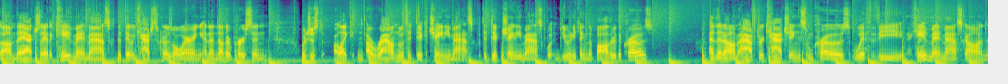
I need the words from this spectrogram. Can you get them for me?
um they actually had a caveman mask that they would catch the crows while wearing, and another person would just uh, like around with a Dick Cheney mask. But the Dick Cheney mask wouldn't do anything to bother the crows. And then um, after catching some crows with the caveman mask on,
